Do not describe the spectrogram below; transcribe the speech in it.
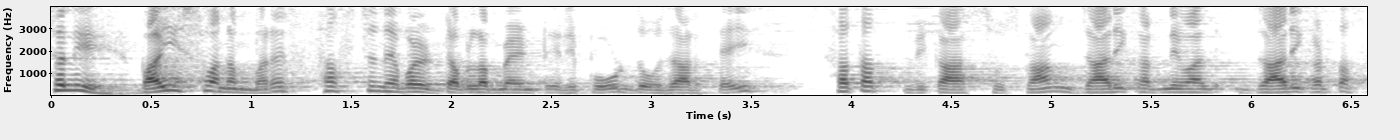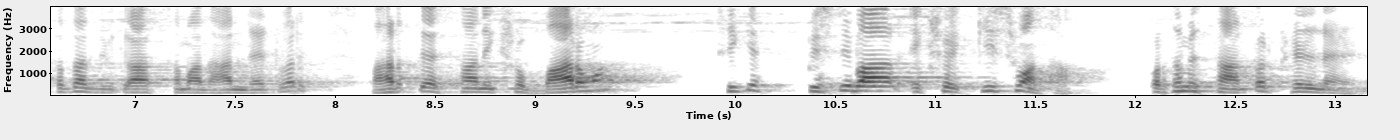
चलिए, बाईसवा नंबर है सस्टेनेबल डेवलपमेंट रिपोर्ट 2023 सतत विकास सूचकांक जारी करने वाले जारी करता सतत विकास समाधान नेटवर्क भारत का स्थान एक ठीक है? पिछली बार एक था, प्रथम स्थान पर फिनलैंड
